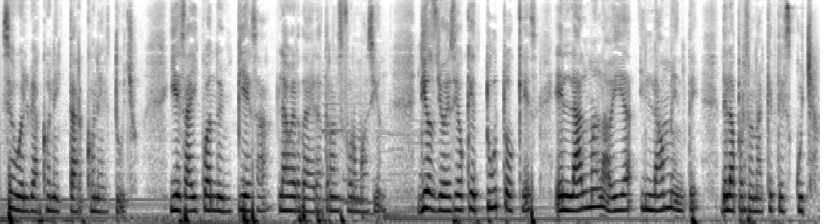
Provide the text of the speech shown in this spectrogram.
se vuelve a conectar con el tuyo. Y es ahí cuando empieza la verdadera transformación. Dios, yo deseo que tú toques el alma, la vida y la mente de la persona que te escucha.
